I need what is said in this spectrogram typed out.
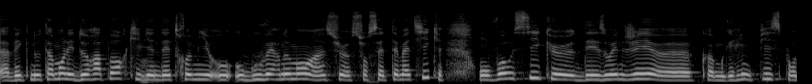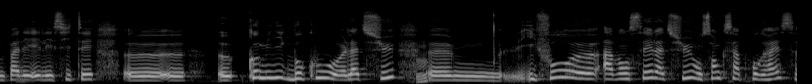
avec notamment les deux rapports qui viennent d'être mis au, gouvernement hein, sur, sur, cette thématique. On voit aussi que des ONG comme Greenpeace, pour ne pas les, citer, communiquent beaucoup là-dessus. Mmh. il faut avancer là-dessus. On sent que ça progresse.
